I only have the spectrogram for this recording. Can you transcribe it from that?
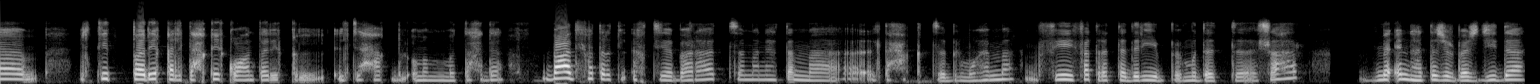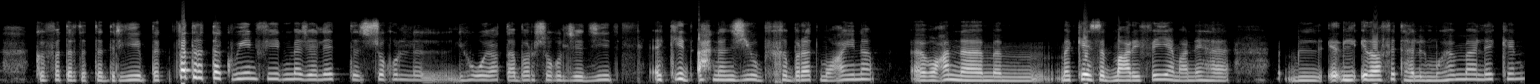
لقيت طريقة لتحقيقه عن طريق الالتحاق بالأمم المتحدة. بعد فترة الاختبارات معناها تم التحقت بالمهمة. في فترة تدريب مدة شهر. بما إنها تجربة جديدة فترة التدريب فترة تكوين في مجالات الشغل اللي هو يعتبر شغل جديد. أكيد إحنا نجيو بخبرات معينة وعندنا مكاسب معرفية معناها لإضافتها للمهمة لكن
